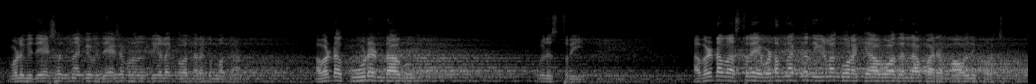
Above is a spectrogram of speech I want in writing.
നമ്മൾ വിദേശത്തു നിന്നൊക്കെ വിദേശ പ്രതിനിധികളൊക്കെ വന്നിറങ്ങുമ്പോൾ കാണും അവരുടെ കൂടെ ഉണ്ടാകും ഒരു സ്ത്രീ. അവരുടെ വസ്ത്രം എവിടെ നിന്നൊക്കെ നീളം കുറയ്ക്കാവോ അതെല്ലാം പരമാവധി കുറച്ചിട്ടുണ്ട്.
